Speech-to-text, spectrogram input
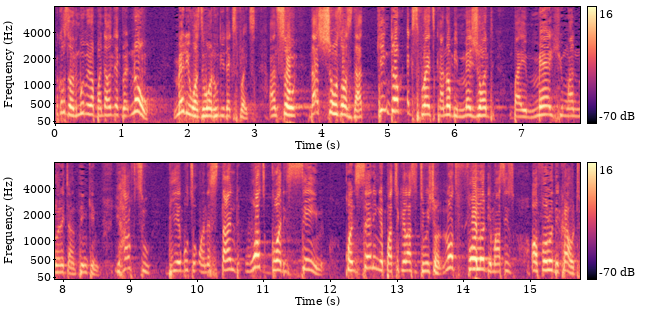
because of the moving up and down. But no, Mary was the one who did exploits. And so that shows us that kingdom exploits cannot be measured by mere human knowledge and thinking. You have to be able to understand what God is saying concerning a particular situation, not follow the masses or follow the crowd.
